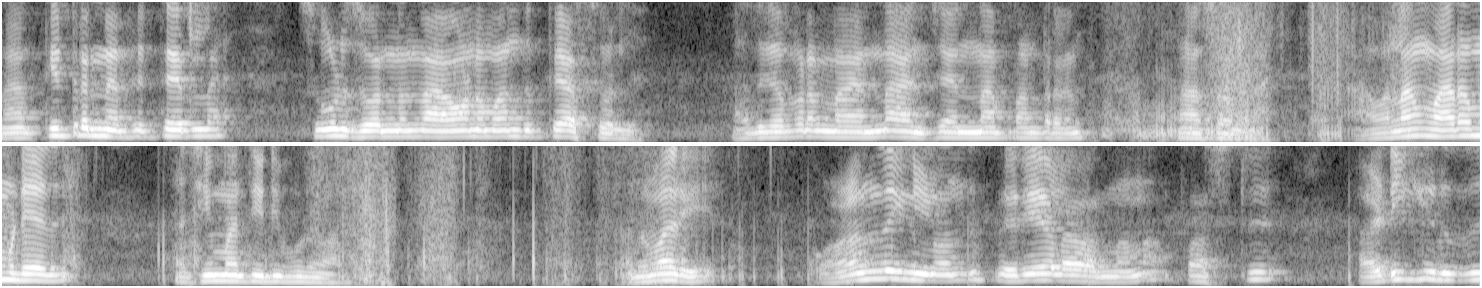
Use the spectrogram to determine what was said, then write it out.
நான் திட்டுறேன்னு தெரில சூடு சொன்னேன் அவனை வந்து பேச சொல்லு. அதுக்கப்புறம் நான் என்ன ஆச்சு என்ன பண்ணுறேன்னு நான் சொல்கிறேன் அவெல்லாம் வர முடியாது. அசிங்கமாக திட்டி போடுவான். அந்த மாதிரி குழந்தைகள் வந்து பெரிய ஆளாக வரணும்னா ஃபஸ்ட்டு அடிக்கிறது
